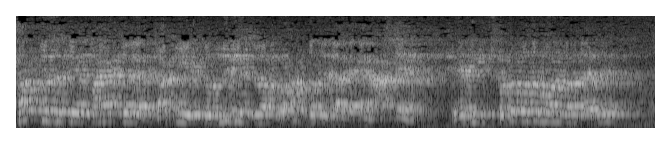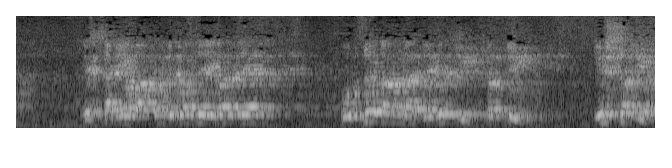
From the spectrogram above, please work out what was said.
সবকিছুকে মায়ের তেলে কাটিয়ে গ্রহণ করতে তারা এখানে আসেন। এটা কি ছোট কথা মনে করা যাবে? স্থানীয় মাধ্যমের মধ্যে এবারে যে উদ্যোগ আমরা দেখেছি, সত্যি, ঈশ্বরীয়।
